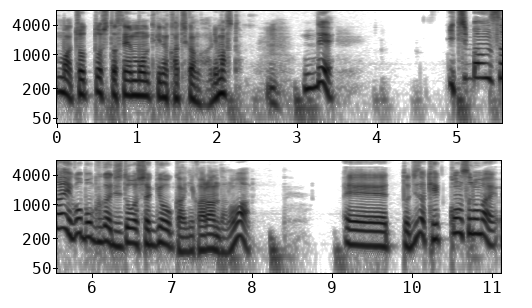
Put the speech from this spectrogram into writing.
まあ、ちょっとした専門的な価値観がありますと。で、一番最後僕が自動車業界に絡んだのは、えーっと、実は結婚する前、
